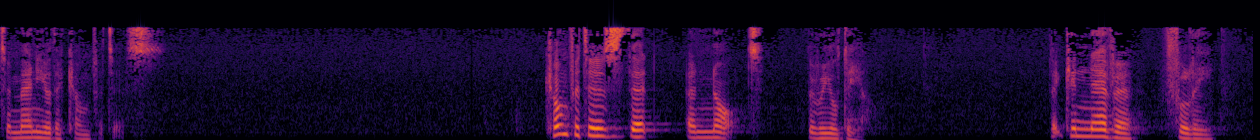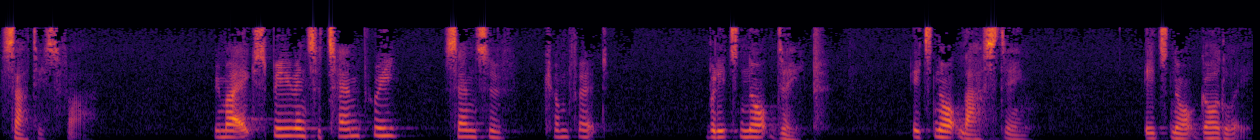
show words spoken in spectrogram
to many other comforters. Comforters that are not the real deal. That can never fully satisfy. We might experience a temporary sense of comfort, but it's not deep. It's not lasting. It's not godly.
